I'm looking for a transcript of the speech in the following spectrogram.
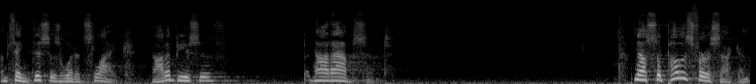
I'm saying this is what it's like. Not abusive, but not absent. Now, suppose for a second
